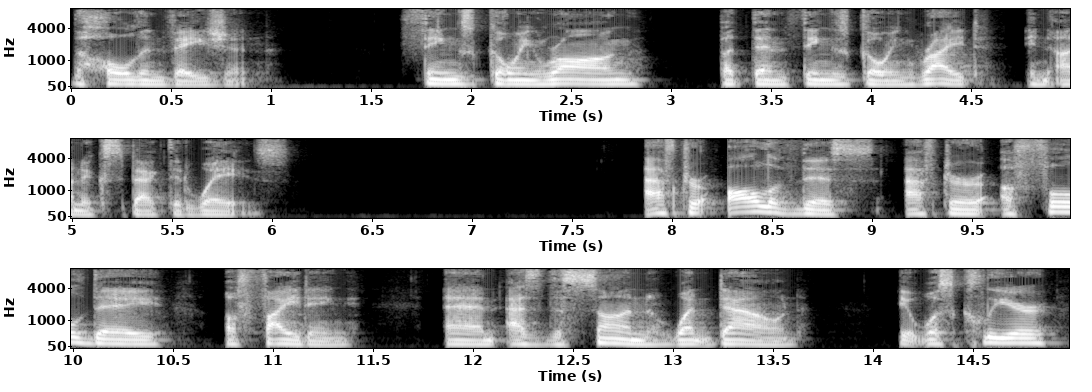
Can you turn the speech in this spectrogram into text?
the whole invasion. Things going wrong, but then things going right in unexpected ways. After all of this, after a full day of fighting, and as the sun went down, it was clear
